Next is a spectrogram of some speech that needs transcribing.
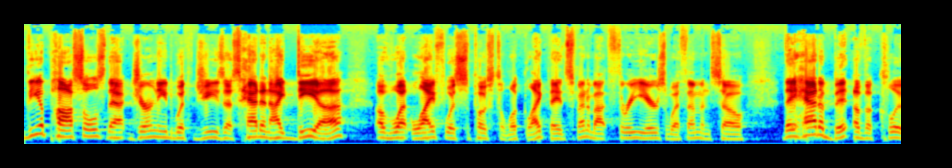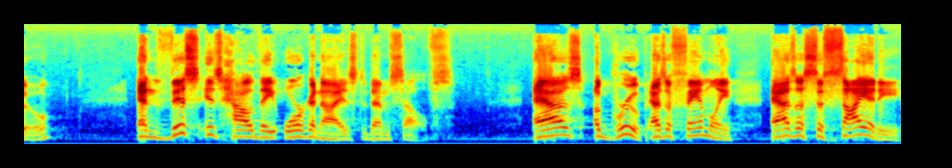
the apostles that journeyed with Jesus had an idea of what life was supposed to look like. They had spent about three years with him, and so they had a bit of a clue. And this is how they organized themselves as a group, as a family, as a society.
